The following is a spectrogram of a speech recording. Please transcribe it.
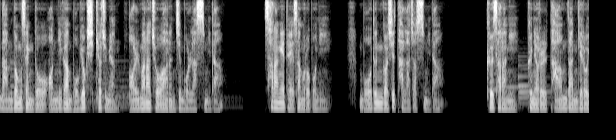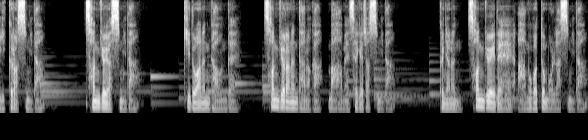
남동생도 언니가 목욕시켜주면 얼마나 좋아하는지 몰랐습니다. 사랑의 대상으로 보니 모든 것이 달라졌습니다. 그 사랑이 그녀를 다음 단계로 이끌었습니다. 선교였습니다. 기도하는 가운데 선교라는 단어가 마음에 새겨졌습니다. 그녀는 선교에 대해 아무것도 몰랐습니다.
